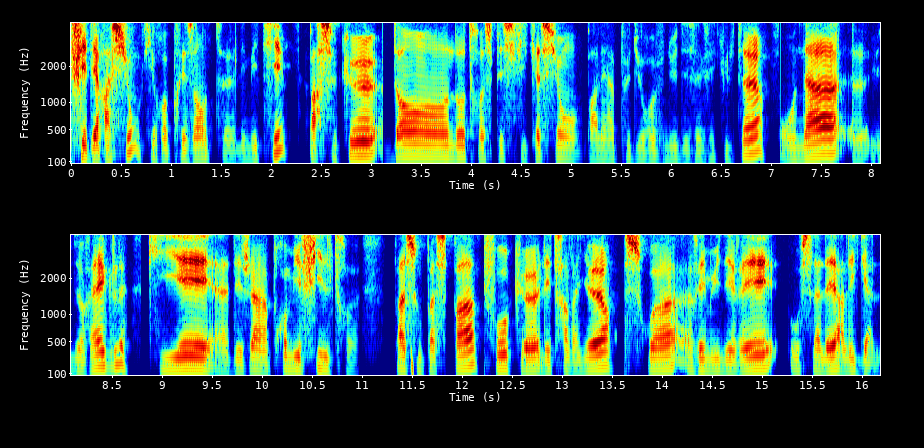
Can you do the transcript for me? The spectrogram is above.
fédérations qui représentent euh, les métiers, parce que dans notre spécification, on parlait un peu du revenu des agriculteurs, on a euh, une règle qui est déjà un premier filtre passe ou passe pas, il faut que les travailleurs soient rémunérés au salaire légal.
